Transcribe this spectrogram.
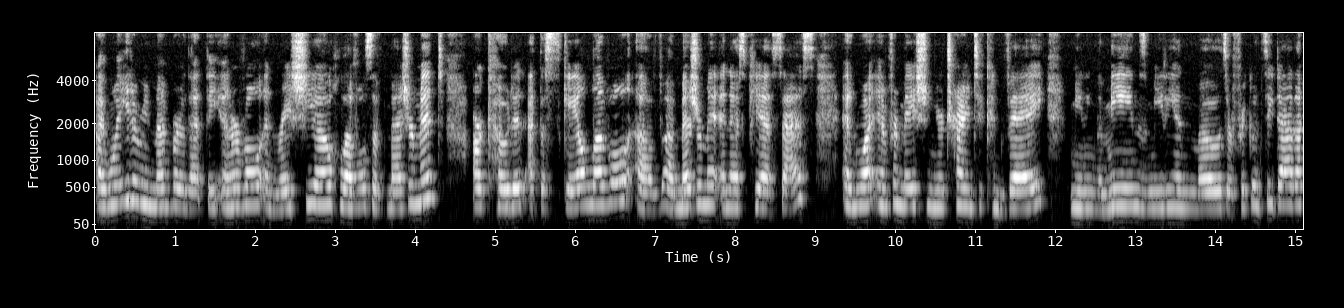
I want you to remember that the interval and ratio levels of measurement are coded at the scale level of uh, measurement in SPSS and what information you're trying to convey, meaning the means, median, modes, or frequency data,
